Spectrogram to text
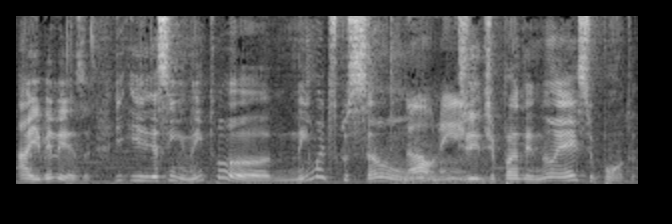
aí beleza. E, e, assim, nem tô. Nenhuma discussão Não, nem- de, de pandemia. Não é esse o ponto.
